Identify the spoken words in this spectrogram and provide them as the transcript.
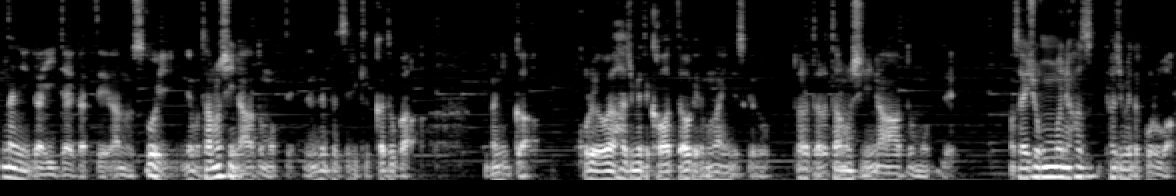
何が言いたいかって、あの、すごい、でも楽しいなと思って、全然別に結果とか、何か、これを始めて変わったわけでもないんですけど、たらたら楽しいなと思って、まあ、最初ほんまに始めた頃は、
